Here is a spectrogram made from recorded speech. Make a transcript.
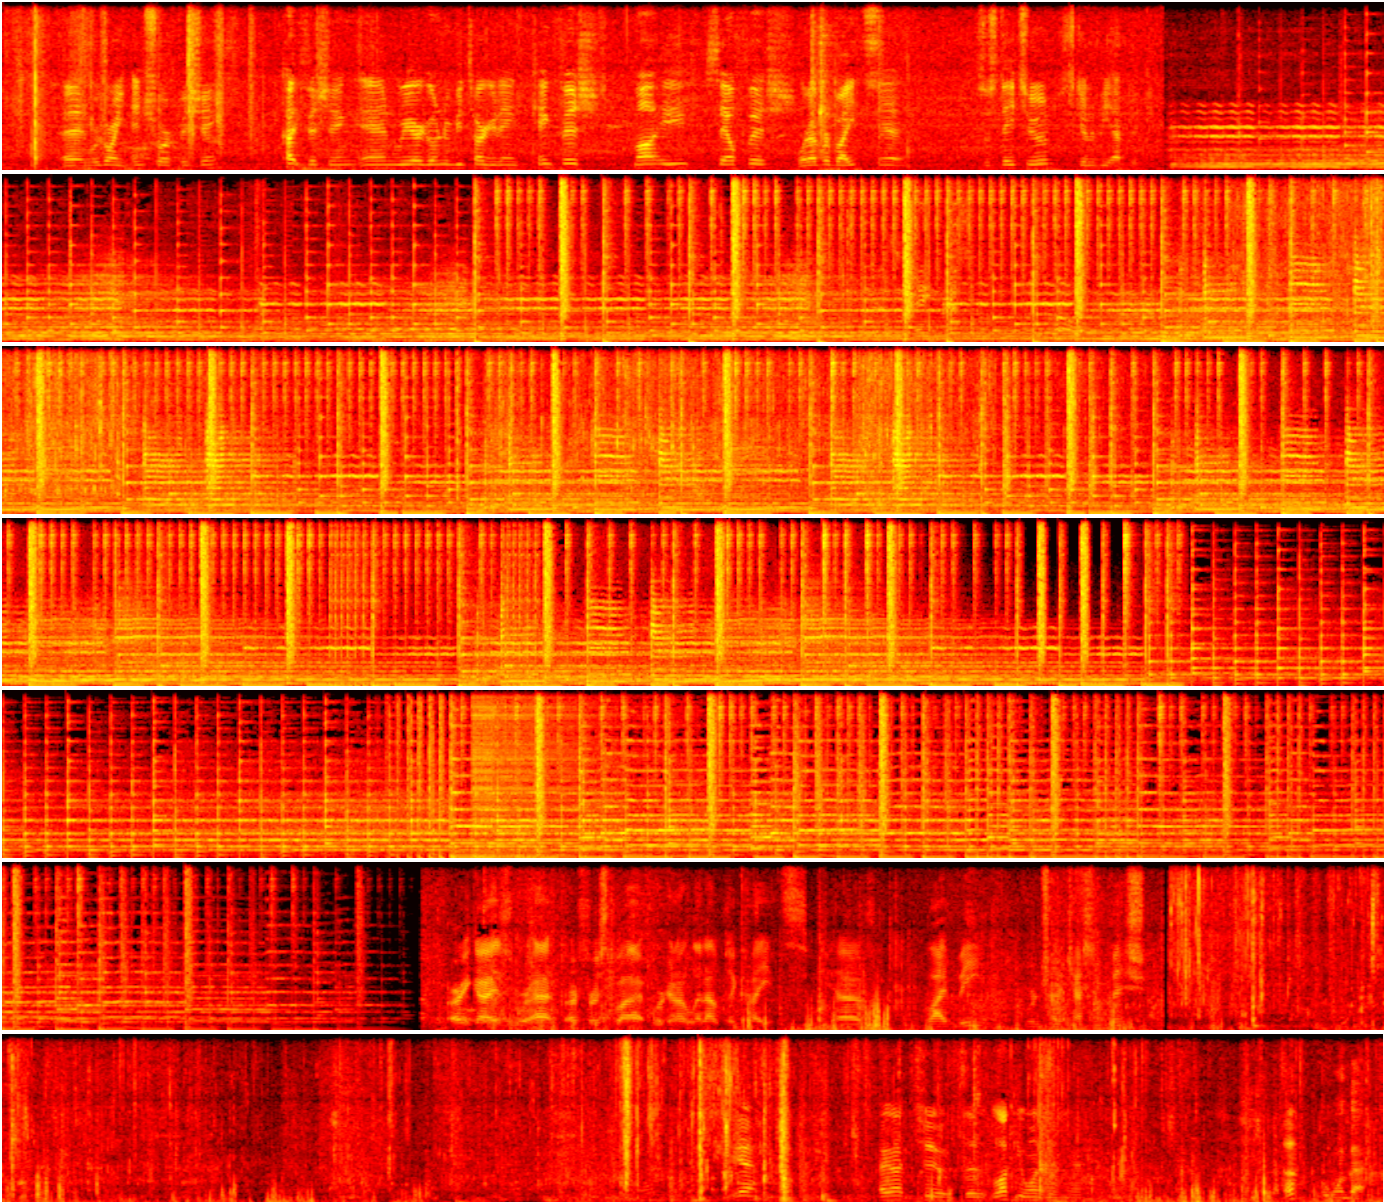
fishing with this kid, and we're going inshore fishing, kite fishing, and we are going to be targeting kingfish, mahi, sailfish, whatever bites. Yeah. So stay tuned. It's going to be epic. We're gonna try to catch some fish. Yeah, I got two. The lucky one's in here. Oh, Put one back.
